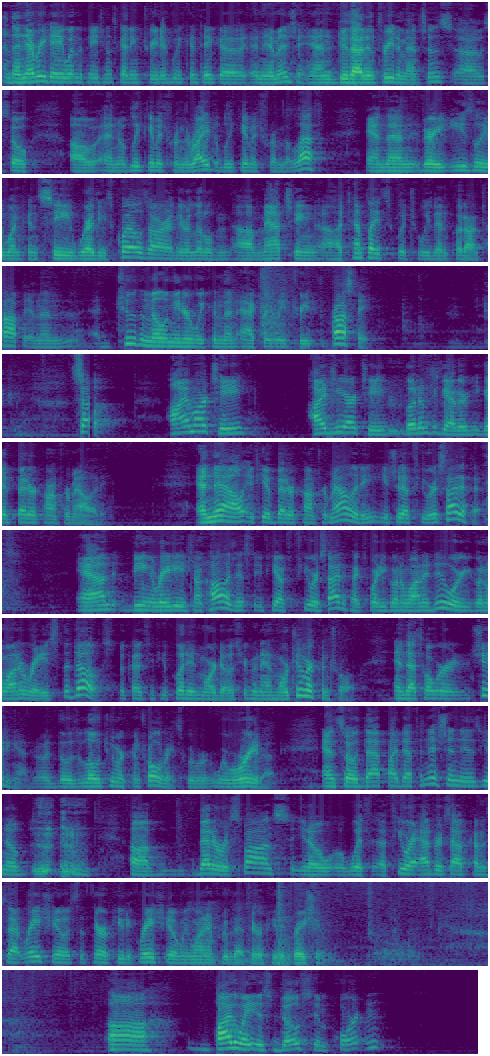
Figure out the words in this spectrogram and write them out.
And then every day when the patient's getting treated, we can take a, an image and do that in three dimensions. Uh, so uh, an oblique image from the right, oblique image from the left. And then very easily one can see where these coils are and their little uh, matching uh, templates, which we then put on top. And then to the millimeter, we can then accurately treat the prostate. So IMRT IGRT, put them together, you get better conformality. And now, if you have better conformality, you should have fewer side effects. And being a radiation oncologist, if you have fewer side effects, what are you going to want to do? Or you're going to want to raise the dose, because if you put in more dose, you're going to have more tumor control. And that's what we're shooting at, those low tumor control rates we were, we were worried about. And so that, by definition, is you know uh, better response. You know, with uh, fewer adverse outcomes. That ratio is the therapeutic ratio, and we want to improve that therapeutic ratio. Uh, by the way, is dose important?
